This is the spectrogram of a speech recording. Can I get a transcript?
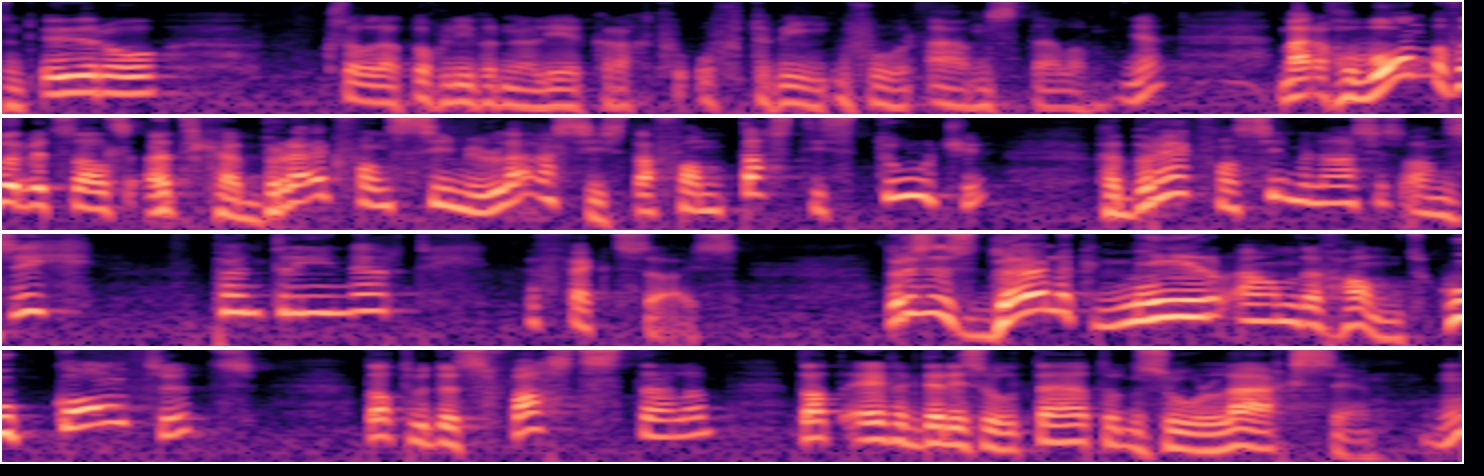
130.000 euro. Zou daar toch liever een leerkracht of twee voor aanstellen. Ja? Maar gewoon bijvoorbeeld zelfs het gebruik van simulaties, dat fantastisch toeltje, gebruik van simulaties aan zich, punt 33, effect size. Er is dus duidelijk meer aan de hand. Hoe komt het dat we dus vaststellen dat eigenlijk de resultaten zo laag zijn? Hm?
